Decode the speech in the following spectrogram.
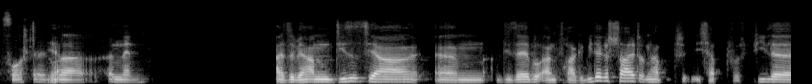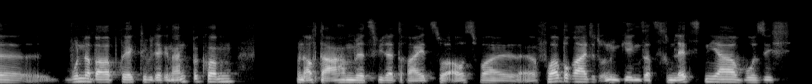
vorstellen ja. oder äh, nennen. Also wir haben dieses Jahr ähm, dieselbe Anfrage wieder geschaltet und hab, ich habe viele wunderbare Projekte wieder genannt bekommen. Und auch da haben wir jetzt wieder drei zur Auswahl äh, vorbereitet. Und im Gegensatz zum letzten Jahr, wo sich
